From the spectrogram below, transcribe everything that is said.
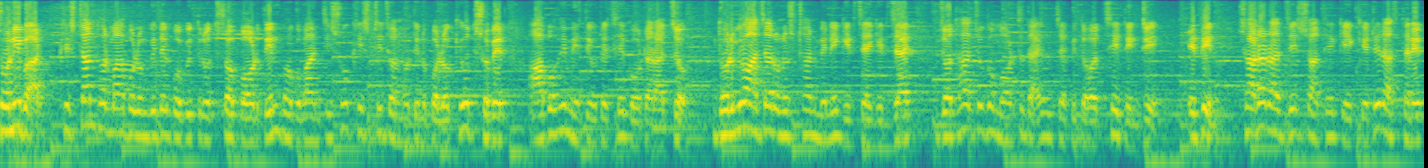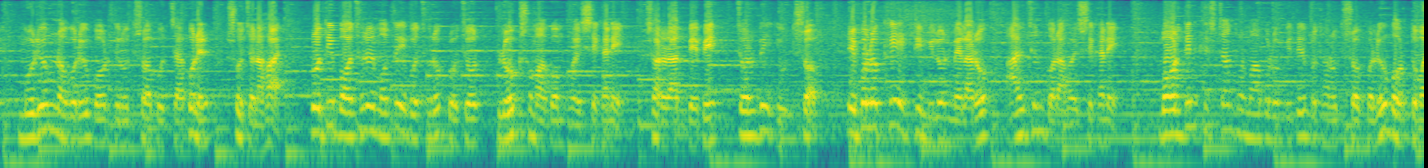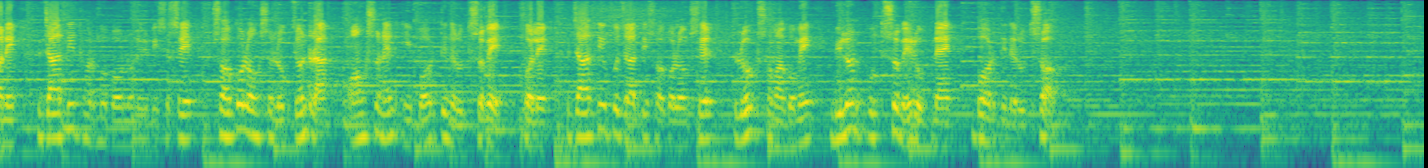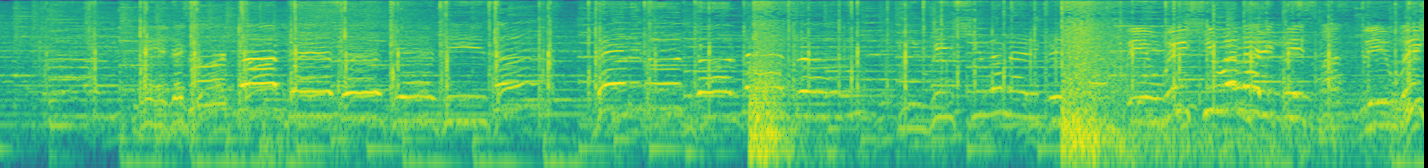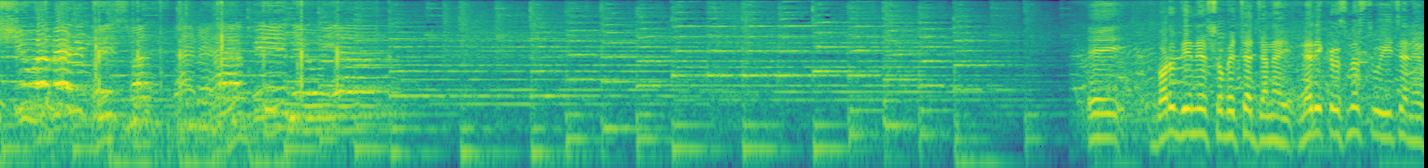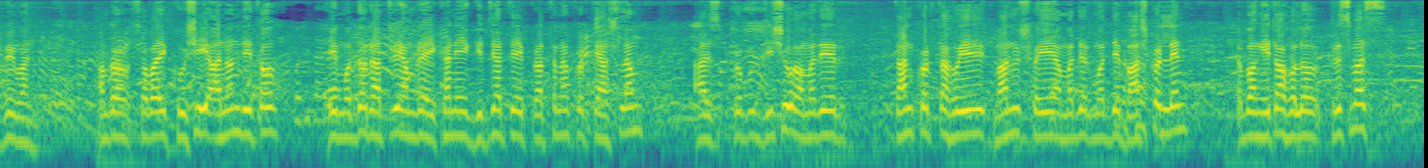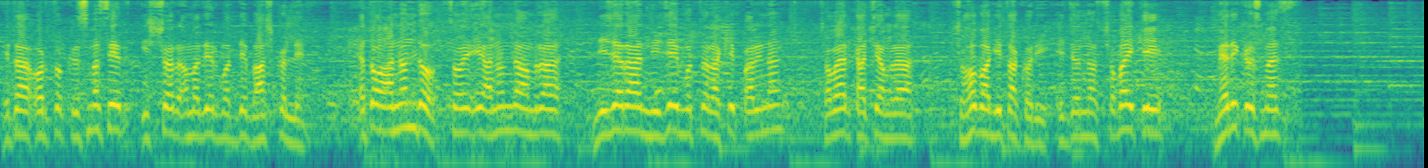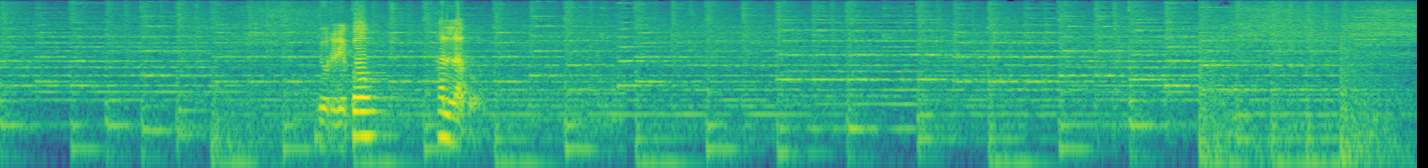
শনিবার খ্রিস্টান ধর্মাবলম্বীদের পবিত্র উৎসব বড়দিন ভগবান যিশু খ্রিস্টি জন্মদিন উপলক্ষে উৎসবের আবহে মেতে উঠেছে গোটা রাজ্য। ধর্মীয় আচার অনুষ্ঠান মেনে গির্জায় গির্জায় যথাযোগ্য মর্যাদায় উদযাপিত হচ্ছে এই দিনটি। এদিন সারা রাজ্যের সাথে কেক কেটে রাজধানীর মরিয়ম নগরেও বড়দিন উৎসব উদযাপনের সূচনা হয়। প্রতি বছরের মতো এবছরও প্রচুর লোক সমাগম হয় সেখানে। সারা রাত ব্যাপী চলবে এই উৎসব। এ উপলক্ষে একটি মিলন মেলারও আয়োজন করা হয় সেখানে। বড়দিন খ্রিস্টান ধর্মাবলম্বীদের প্রধান উৎসব হলেও বর্তমানে জাতি, ধর্ম, বর্ণ নির্বিশেষে সকল অংশ লোকজনরা অংশ নেন এই বড়দিনের উৎসবে। ফলে জাতি উপজাতি সকল অংশের লোক সমাগমে মিলন উৎসবে রূপ নেয় বড়দিনের উৎসব। May We wish you a Merry Christmas and a Happy New Year. এই বড়দিনের শুভেচ্ছা জানাই। Merry Christmas to each and everyone আমরা সবাই খুশি, আনন্দিত। এই মধ্যরাত্রি আমরা এখানে গির্জাতে প্রার্থনা করতে আসলাম। আজ প্রভু যিশু আমাদের ত্রাণকর্তা হয়ে, মানুষ হয়ে আমাদের মধ্যে বাস করলেন এবং এটা হলো ক্রিসমাস এটা অর্থ ক্রিসমাসের ঈশ্বর আমাদের মধ্যে বাস করলেন। এত আনন্দ সো এই আনন্দ আমরা নিজেরা নিজে মতো রাখতে পারি না। সবার কাছে আমরা সহভাগিতা করি। এর জন্য সবাইকে মেরি ক্রিসমাস। রিপোর্ট হাল্লাবোল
